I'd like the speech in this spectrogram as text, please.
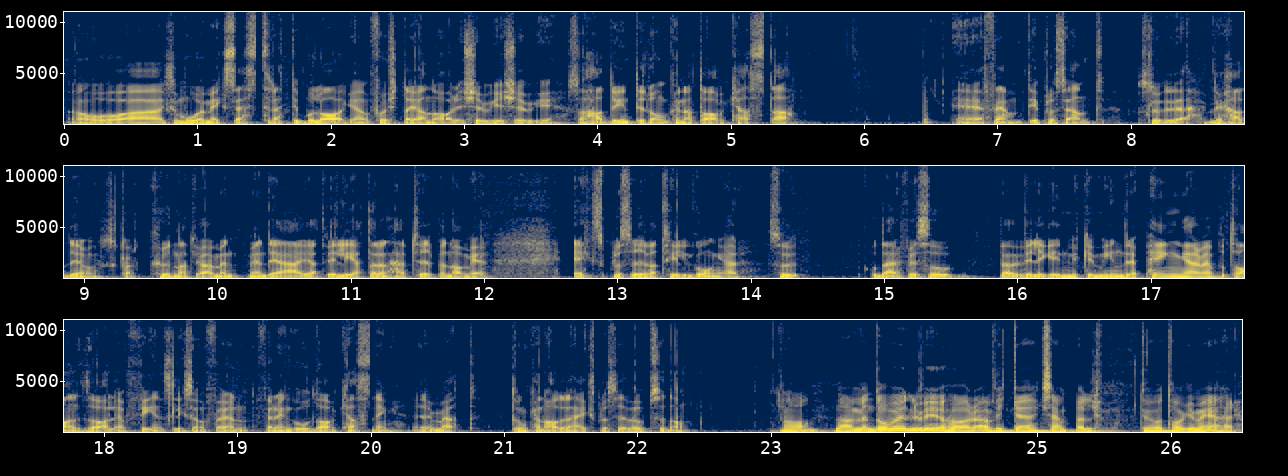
och liksom OMXS30-bolagen första januari 2020 så hade inte de kunnat avkasta Eh, 50 procent. Eh, det hade de såklart kunnat göra men, men det är ju att vi letar den här typen av mer explosiva tillgångar. Så, och därför så behöver vi lägga in mycket mindre pengar men potentialen finns liksom för, en, för en god avkastning i och med att de kan ha den här explosiva uppsidan. Ja, nej, men då vill vi höra vilka exempel du har tagit med här.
